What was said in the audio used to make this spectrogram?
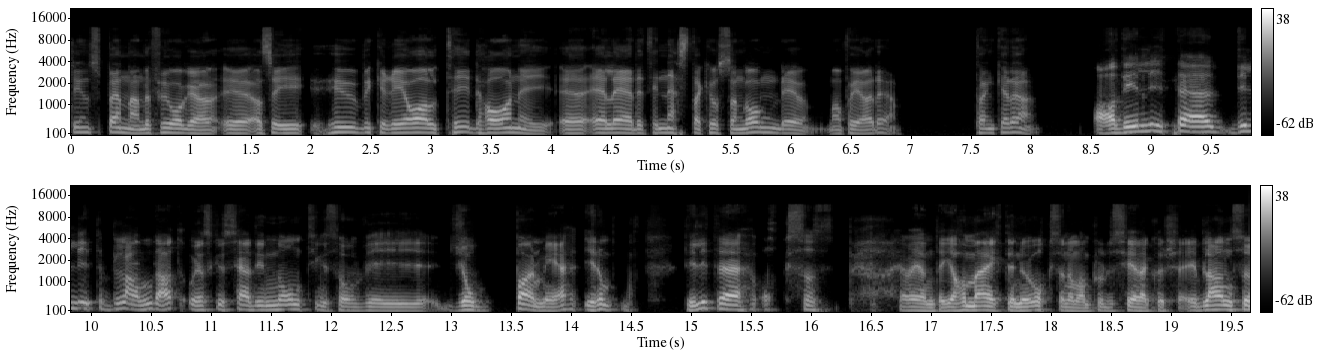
det är en spännande fråga. Eh, alltså i, hur mycket realtid har ni? Eh, eller är det till nästa kursomgång det, man får göra det? Tankar där? Ja, det är, lite, det är lite blandat och jag skulle säga att det är någonting som vi jobbar med. I de, det är lite också, jag vet inte, jag har märkt det nu också när man producerar kurser. Ibland så,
